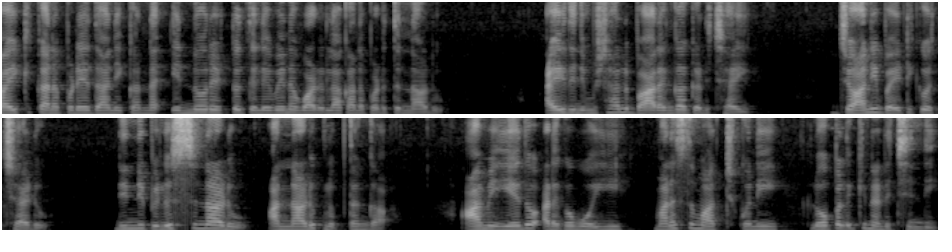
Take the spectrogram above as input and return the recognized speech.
పైకి కనపడే దానికన్నా ఎన్నో రెట్లు తెలివైన వాడిలా కనపడుతున్నాడు. ఐదు నిమిషాలు భారంగా గడిచాయి. జానీ బయటికి వచ్చాడు. నిన్ను పిలుస్తున్నాడు అన్నాడు క్లుప్తంగా. ఆమె ఏదో అడగబోయి మనసు మార్చుకొని లోపలికి నడిచింది.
